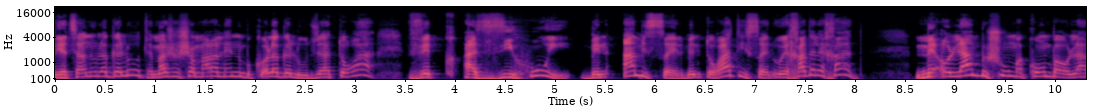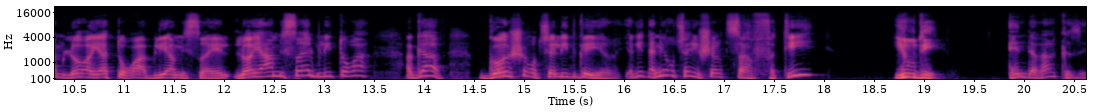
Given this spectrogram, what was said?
ויצאנו לגלות, ומה ששמר עלינו בכל הגלות זה התורה. והזיהוי בין עם ישראל, בין תורת ישראל, הוא אחד על אחד. מעולם בשום מקום בעולם לא היה תורה בלי עם ישראל, לא היה עם ישראל בלי תורה. אגב, גוי שרוצה להתגייר, יגיד, אני רוצה להישאר צרפתי, יהודי. אין דבר כזה.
